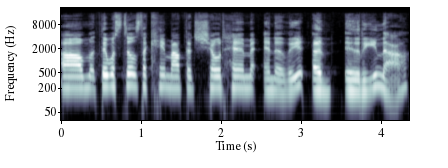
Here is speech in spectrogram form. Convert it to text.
Um, there were stills that came out that showed him and uh, Irina,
